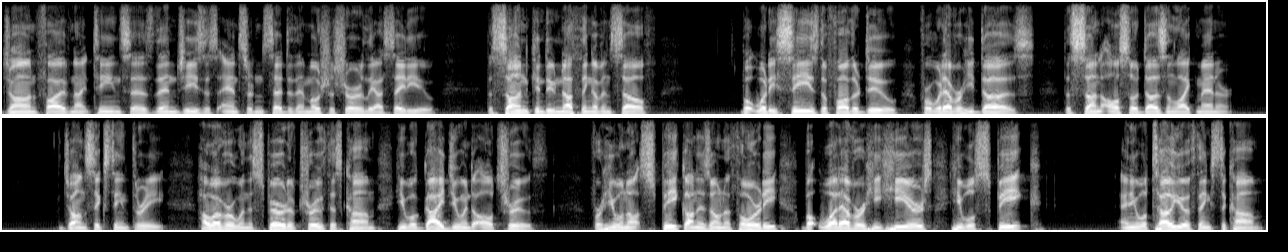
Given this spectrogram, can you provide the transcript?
John 5:19 says, "Then Jesus answered and said to them, Most assuredly I say to you, the Son can do nothing of himself, but what he sees the Father do, for whatever he does, the Son also does in like manner." John 16:3, "However, when the Spirit of truth has come, he will guide you into all truth, for he will not speak on his own authority, but whatever he hears, he will speak, and he will tell you of things to come."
